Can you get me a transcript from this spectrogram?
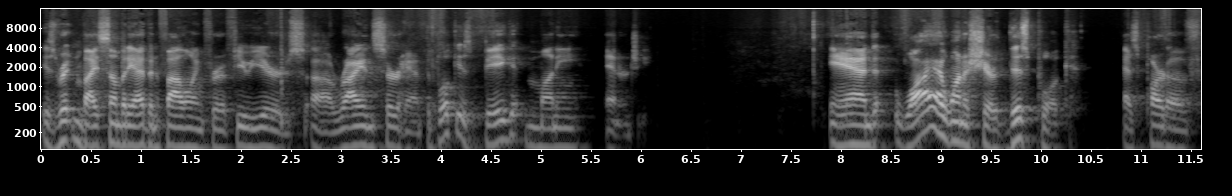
is written by somebody I've been following for a few years, uh, Ryan Serhant. The book is Big Money Energy. And why I want to share this book as part of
